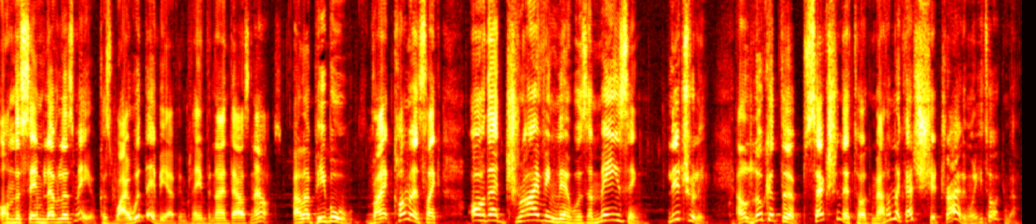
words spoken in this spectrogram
on the same level as me. Because why would they be? I've been playing for 9,000 hours. I'll have people write comments like, oh, that driving there was amazing. Literally. I'll look at the section they're talking about. I'm like, that's shit driving. What are you talking about?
